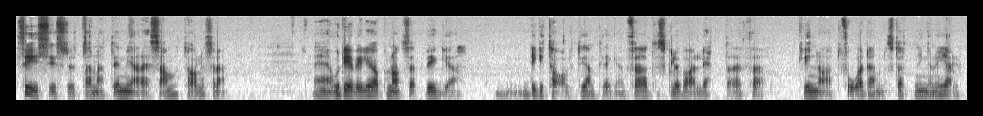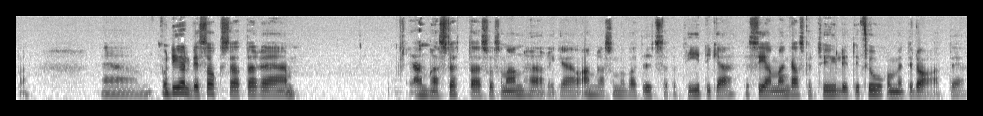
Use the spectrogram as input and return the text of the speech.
fysiskt utan att det är mer samtal och sådär. Eh, och det vill jag på något sätt bygga digitalt egentligen för att det skulle vara lättare för kvinnor att få den stöttningen och hjälpen. Eh, och delvis också att det är andra stöttar såsom anhöriga och andra som har varit utsatta tidigare. Det ser man ganska tydligt i forumet idag. Att det,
